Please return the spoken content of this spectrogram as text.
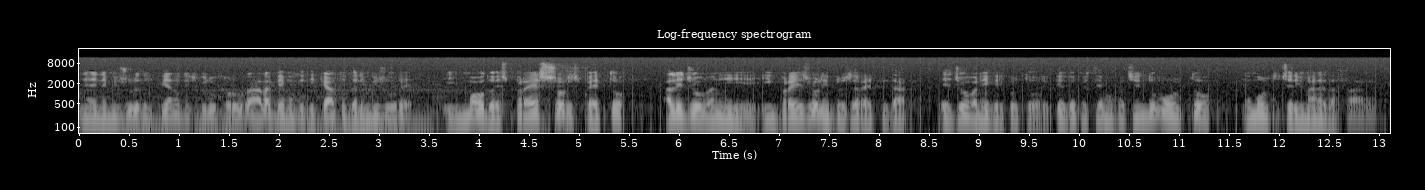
Nelle misure del piano di sviluppo rurale abbiamo dedicato delle misure in modo espresso rispetto alle giovani imprese o alle imprese rette da giovani agricoltori. Credo che stiamo facendo molto e molto ci rimane da fare.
